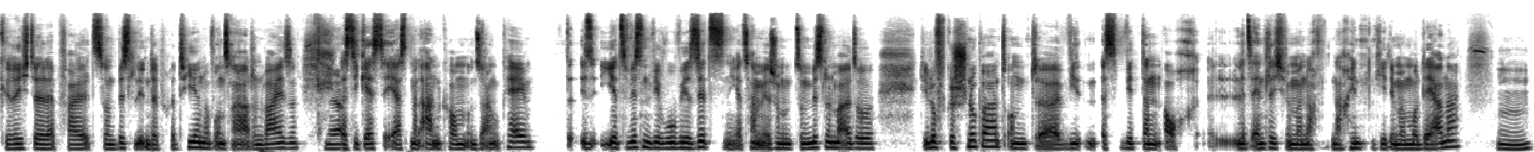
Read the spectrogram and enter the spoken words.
Gerichte der Pfalz so ein bisschen interpretieren auf unsere Art und Weise, ja. dass die Gäste erstmal ankommen und sagen, okay, jetzt wissen wir, wo wir sitzen. Jetzt haben wir schon zum bisschen mal so die Luft geschnuppert und äh, wie, es wird dann auch letztendlich, wenn man nach, nach hinten geht, immer moderner. Mhm.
